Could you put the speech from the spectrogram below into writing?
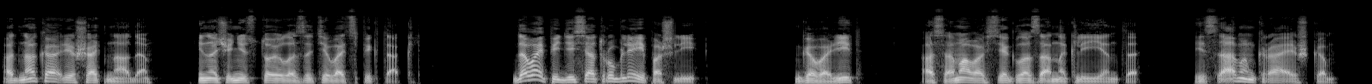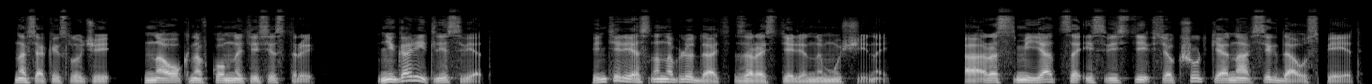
однако решать надо, иначе не стоило затевать спектакль. «Давай 50 рублей и пошли», — говорит, а сама во все глаза на клиента, и самым краешком, на всякий случай, на окна в комнате сестры, не горит ли свет. Интересно наблюдать за растерянным мужчиной а рассмеяться и свести все к шутке она всегда успеет.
